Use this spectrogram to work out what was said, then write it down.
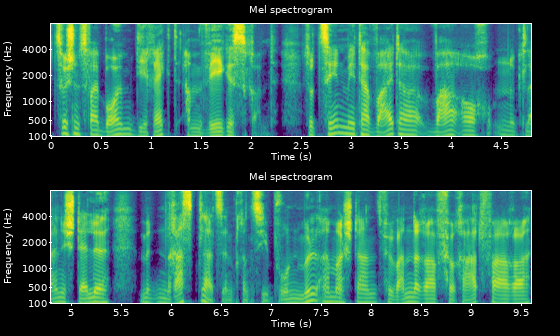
zwischen zwei Bäumen direkt am Wegesrand. So zehn Meter weiter war auch eine kleine Stelle mit einem Rastplatz im Prinzip, wo ein Mülleimer stand für Wanderer, für Radfahrer.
